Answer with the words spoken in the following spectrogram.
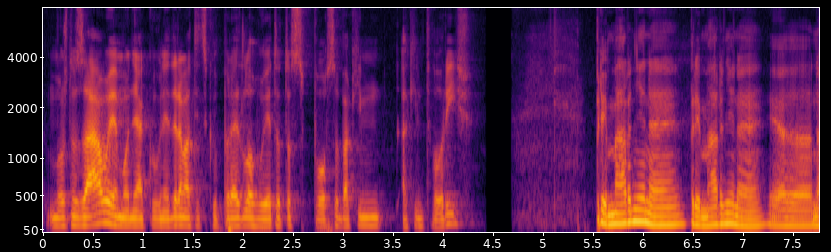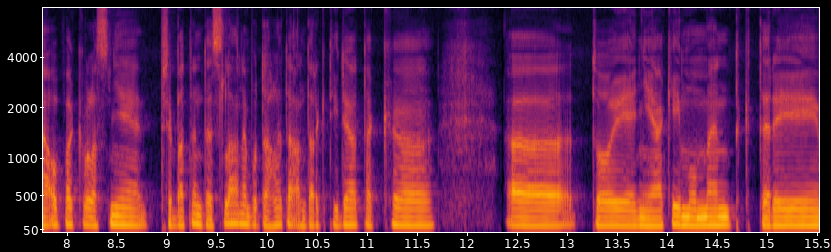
možno záujem o nejakú nedramatickú predlohu, je toto spôsob, akým, akým tvoríš? Primárně ne, primárně ne. Naopak vlastně třeba ten Tesla nebo tahle ta Antarktida, tak uh, Eh, to je nějaký moment, který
